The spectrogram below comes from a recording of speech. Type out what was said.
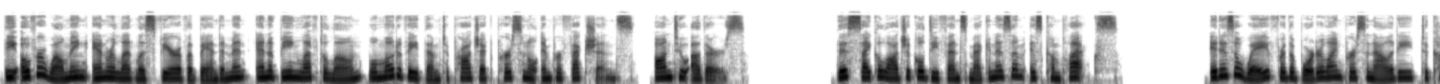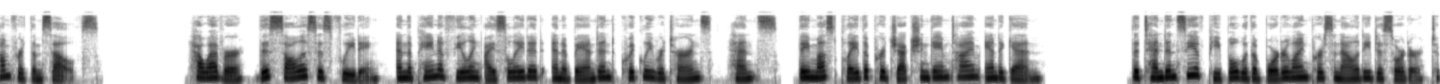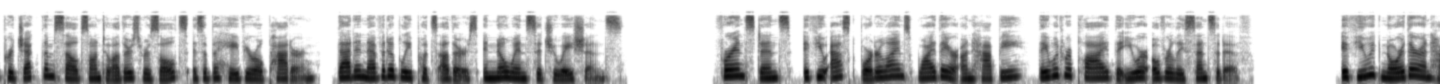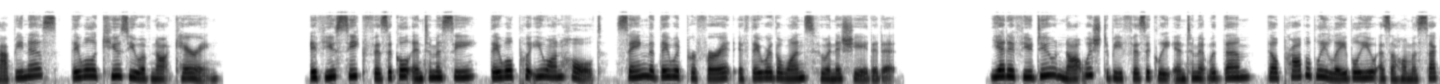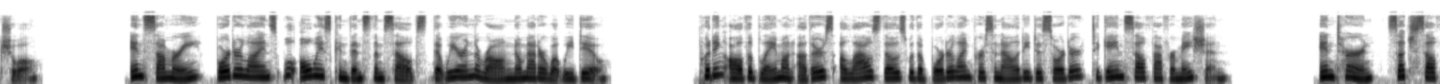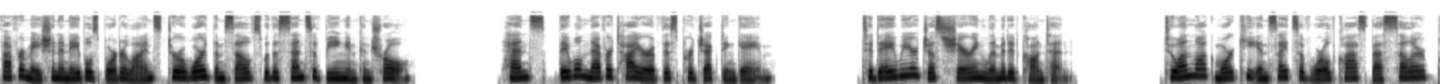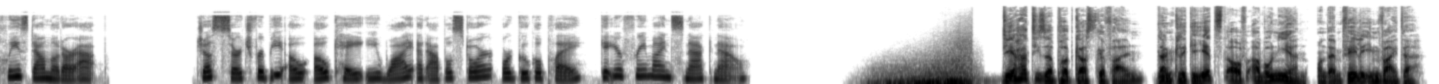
The overwhelming and relentless fear of abandonment and of being left alone will motivate them to project personal imperfections onto others. This psychological defense mechanism is complex. It is a way for the borderline personality to comfort themselves. However, this solace is fleeting, and the pain of feeling isolated and abandoned quickly returns, hence, they must play the projection game time and again. The tendency of people with a borderline personality disorder to project themselves onto others results is a behavioral pattern that inevitably puts others in no win situations. For instance, if you ask borderlines why they are unhappy, they would reply that you are overly sensitive. If you ignore their unhappiness, they will accuse you of not caring. If you seek physical intimacy, they will put you on hold, saying that they would prefer it if they were the ones who initiated it. Yet if you do not wish to be physically intimate with them, they'll probably label you as a homosexual. In summary, borderlines will always convince themselves that we are in the wrong no matter what we do. Putting all the blame on others allows those with a borderline personality disorder to gain self affirmation. In turn, such self affirmation enables borderlines to reward themselves with a sense of being in control. Hence, they will never tire of this projecting game. Today we are just sharing limited content. To unlock more key insights of world class bestseller, please download our app. Just search for B O O K E Y at Apple Store or Google Play. Get your free mind snack now. Dir hat dieser Podcast gefallen? Dann klicke jetzt auf Abonnieren und empfehle ihn weiter.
